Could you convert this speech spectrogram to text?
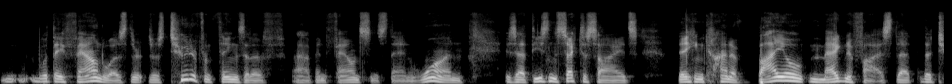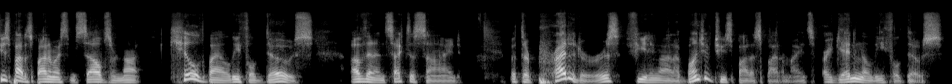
what they found was there, there's two different things that have uh, been found since then one is that these insecticides they can kind of biomagnifies that the two spotted spider mites themselves are not killed by a lethal dose of that insecticide but their predators feeding on a bunch of two spotted spider mites are getting a lethal dose.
